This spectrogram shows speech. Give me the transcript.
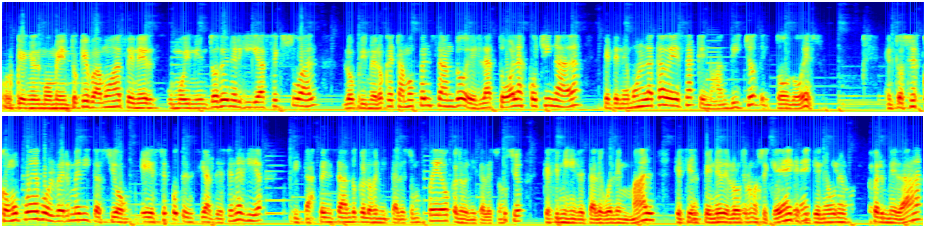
Porque en el momento que vamos a tener un movimiento de energía sexual, lo primero que estamos pensando es todas las cochinadas que tenemos en la cabeza que nos han dicho de todo eso. Entonces, ¿cómo puedes volver meditación ese potencial de esa energía si estás pensando que los genitales son feos, que los genitales son sucios, que si mis genitales huelen mal, que si el pene del otro no sé qué, que si tiene una enfermedad,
